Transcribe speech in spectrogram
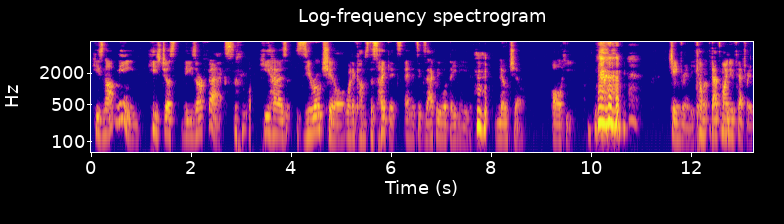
He's not mean. He's just these are facts. he has zero chill when it comes to psychics, and it's exactly what they need. no chill, all heat. James Randi. Come on, that's my new catchphrase.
